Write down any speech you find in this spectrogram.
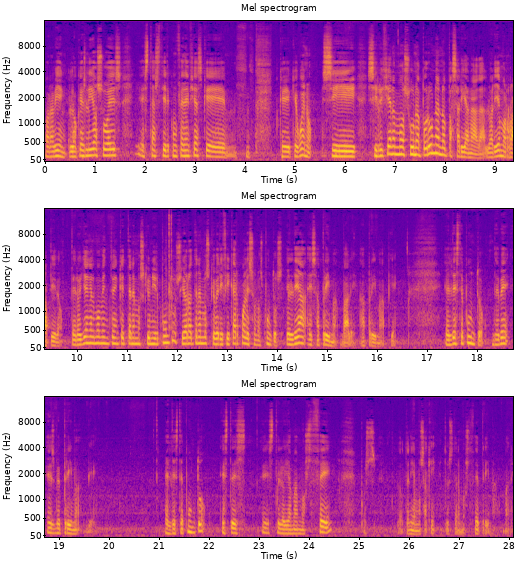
Ahora bien, lo que es lioso es estas circunferencias que, que, bueno, si, si lo hiciéramos una por una no pasaría nada, lo haríamos rápido. Pero ya en el momento en que tenemos que unir puntos y ahora tenemos que verificar cuáles son los puntos. El de A es A', vale, A', bien. El de este punto de B es B', bien. El de este punto, este, es, este lo llamamos C, pues lo teníamos aquí, entonces tenemos C', vale.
